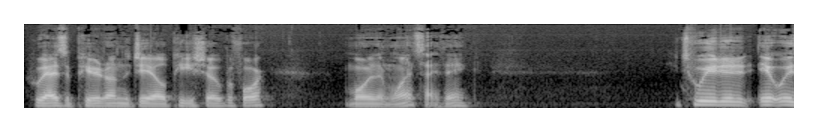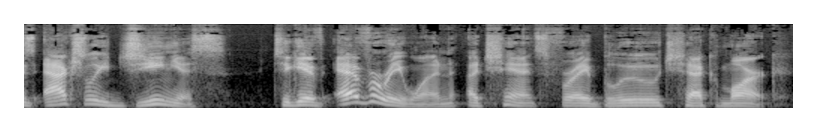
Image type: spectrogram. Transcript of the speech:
who has appeared on the JLP show before, more than once, I think. He tweeted, It was actually genius to give everyone a chance for a blue check mark.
